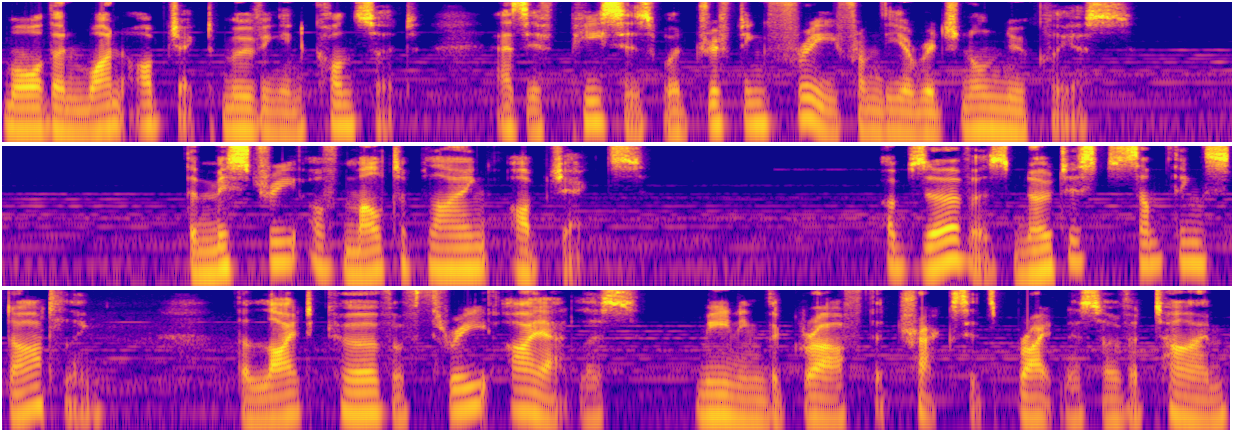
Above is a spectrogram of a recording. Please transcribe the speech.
More than one object moving in concert, as if pieces were drifting free from the original nucleus. The mystery of multiplying objects observers noticed something startling. The light curve of 3I Atlas, meaning the graph that tracks its brightness over time,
